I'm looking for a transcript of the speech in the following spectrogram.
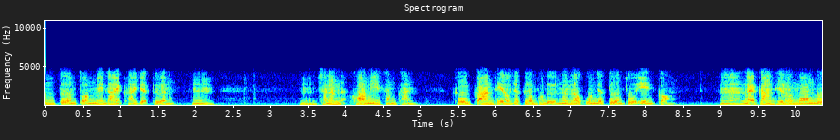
นเตือนตนไม่ได้ใครจะเตือน อืม อืม ฉะนั้นข้อนี้สำคัญ คือการที่เราจะเตือนคนอื่นนั้น เราควรจะเตือนตัวเองก่อนอและการที่เรามองดู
